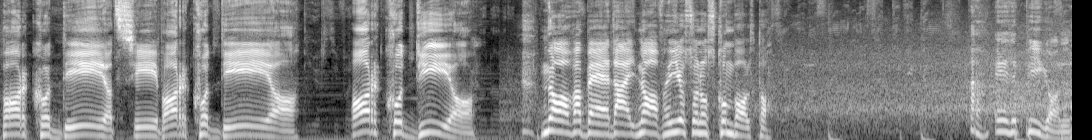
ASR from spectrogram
Porco dio, sì, porco dio. Porco dio. No, vabbè, dai, no, io sono sconvolto. Ah, è Pigol.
